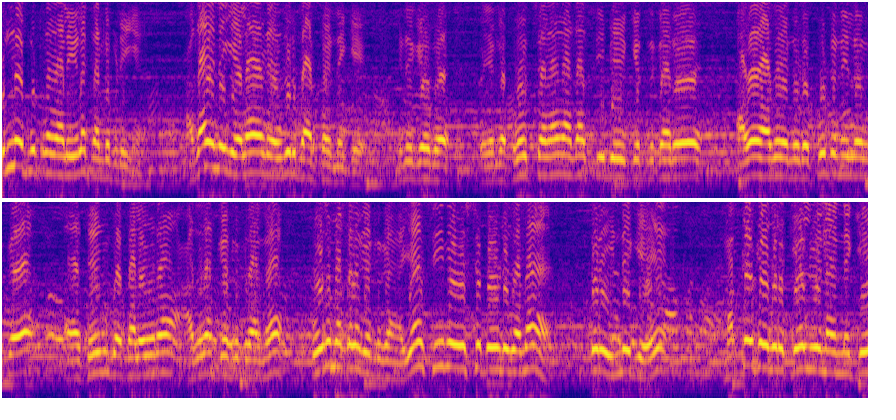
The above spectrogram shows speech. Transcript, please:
உண்மை குற்றவாளிகளை கண்டுபிடிங்க. அதான் இன்னைக்கு எல்லாருடைய எதிர்பார்ப்பேன் இன்னைக்கு. இன்னைக்கு எங்க பொதுச்செயலாளர் அதான் சிபிஐ கேட்டிருக்காரு. அதே அது எங்களுடைய கூட்டணியில் இருக்க திமுக தலைவரும் அதுதான் கேட்டிருக்கிறாங்க. பொதுமக்களும் கேட்டிருக்காங்க. ஏன் சிபிஐ வச்சுட்டு போயிட்டு தானே? சரி இன்னைக்கு மக்கள் கேட்குற கேள்வி என்ன இன்னைக்கு?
